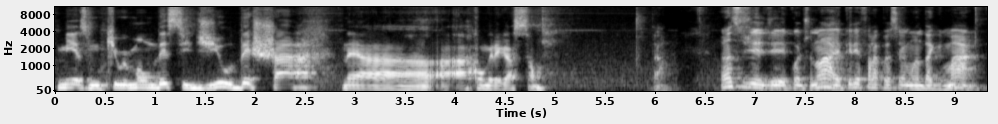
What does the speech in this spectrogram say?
mesmo que o irmão decidiu deixar né, a, a, a congregação. Tá. Antes de, de, continuar, eu queria falar com essa irmã Dagmar,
